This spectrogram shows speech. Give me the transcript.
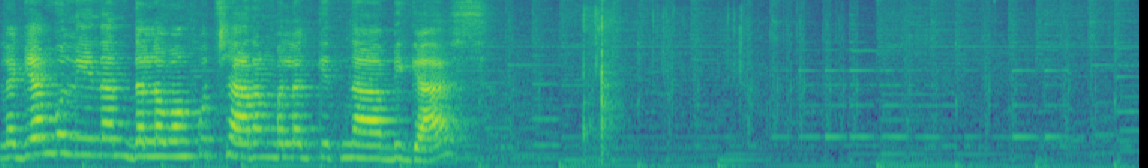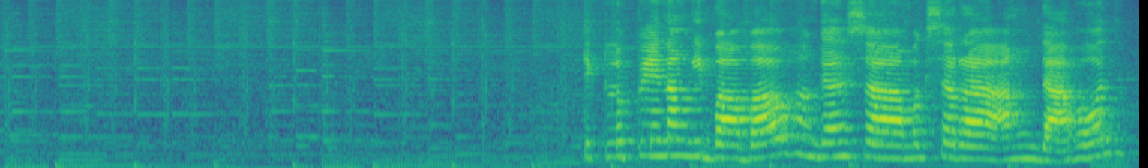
Lagyan muli ng dalawang kutsarang malagkit na bigas. Tiklopin ang ibabaw hanggang sa magsara ang dahon.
